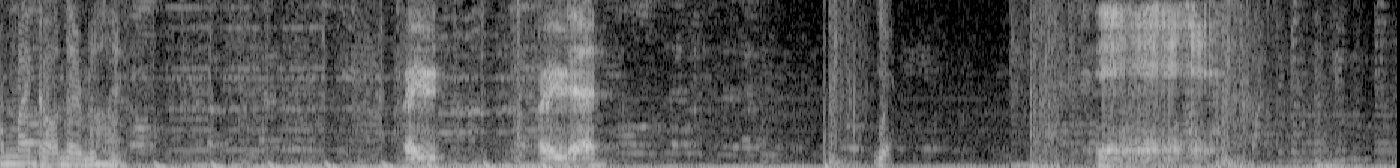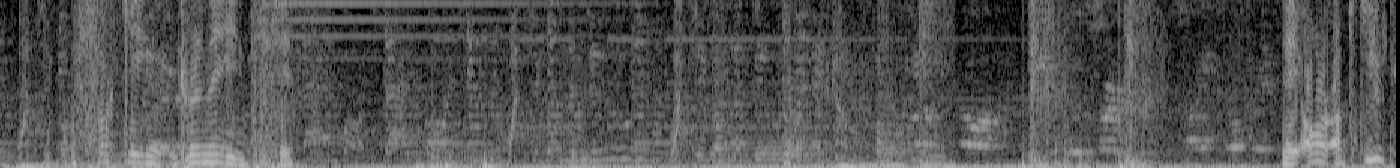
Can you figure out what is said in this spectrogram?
Oh my god, they're blind. Are you are you dead? Yeah. Yeah. A fucking grenade shit. They are absolutely.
